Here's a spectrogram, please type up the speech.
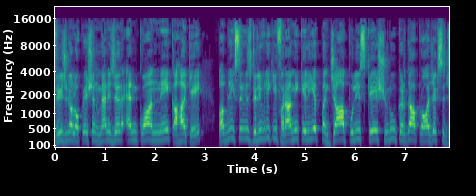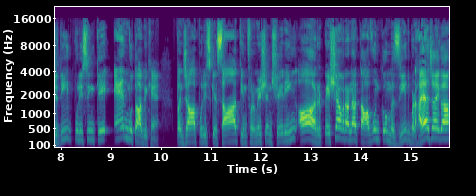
regional operation manager Ann Kwan نے کہا کہ پبلک سروس ڈیلیوری کی فراہمی کے لیے پنجاب پولیس کے شروع کردہ پروجیکٹس جدید پولیسنگ کے این مطابق ہیں۔ پنجاب پولیس کے ساتھ انفارمیشن شیئرنگ اور پیشہ ورانہ تعاون کو مزید بڑھایا جائے گا۔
